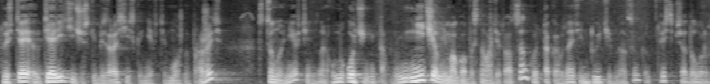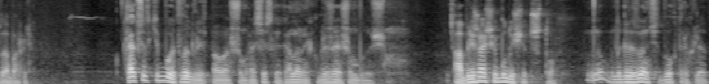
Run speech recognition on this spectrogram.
То есть теоретически без российской нефти можно прожить, с ценой нефти, не знаю, ну, очень, там, ничем не могу обосновать эту оценку, это такая, вы знаете, интуитивная оценка, 250 долларов за баррель. Как все-таки будет выглядеть, по-вашему, российская экономика в ближайшем будущем? А ближайшее будущее это что? Ну, на горизонте двух-трех лет.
